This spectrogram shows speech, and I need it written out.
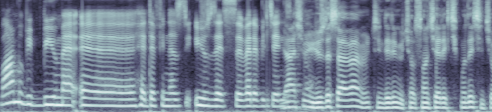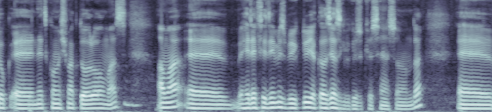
Var mı bir büyüme e, hedefiniz, yüzdesi verebileceğiniz? Yani şimdi yüzdesel vermiyorum çünkü dediğim gibi çok- son çeyrek çıkmadığı için çok e, net konuşmak doğru olmaz. Ama e, hedeflediğimiz büyüklüğü yakalayacağız gibi gözüküyor sene sonunda. E,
